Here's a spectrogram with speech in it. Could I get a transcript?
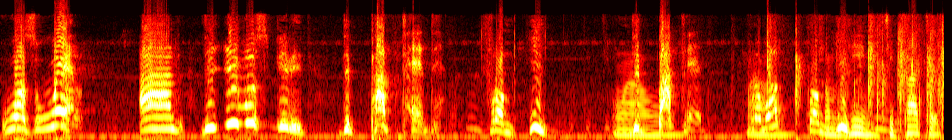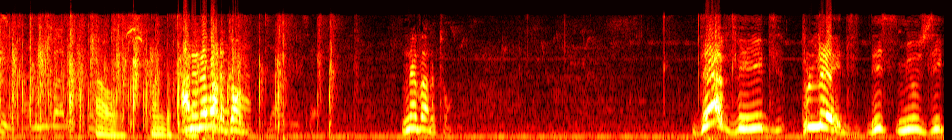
was well, and the evil spirit departed from him. Wow. Departed from what? From, From him. him, departed. Oh, it's wonderful. And never returned. That's it, sir. Never returned. David played this music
